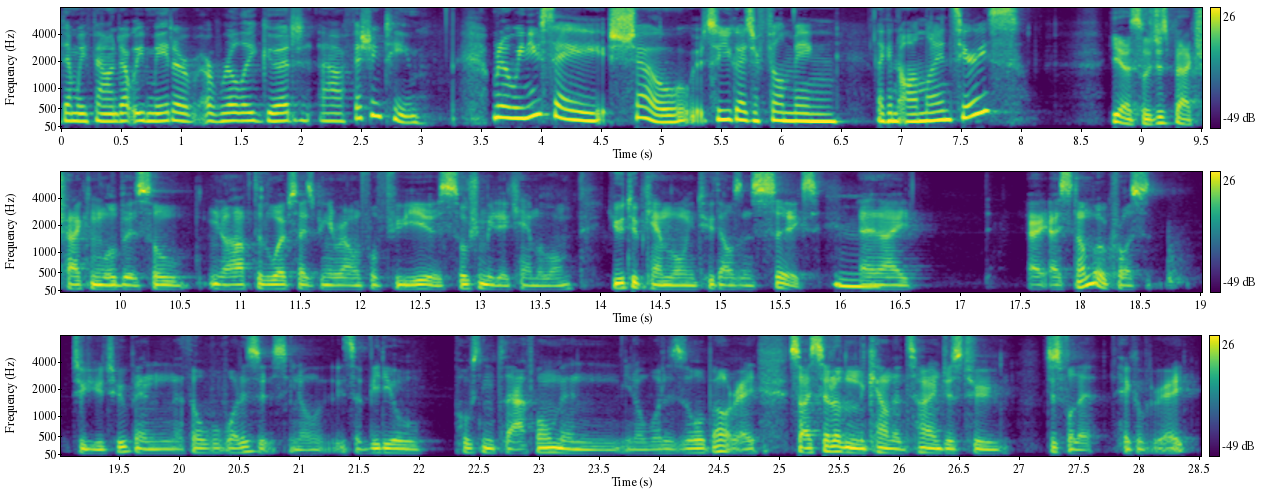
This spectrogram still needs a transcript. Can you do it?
then we found out we made a, a really good uh, fishing team. No, when you say show, so you guys are filming like an online series? Yeah, so just backtracking a little bit. So, you know, after the website's been around for a few years, social media came along. YouTube came along in 2006. Mm. And I, I, I stumbled across to YouTube and I thought, well, what is this? You know, it's a video posting platform and, you know, what is it all about, right? So I set up an account at the time just to, just for the heck of it, right?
